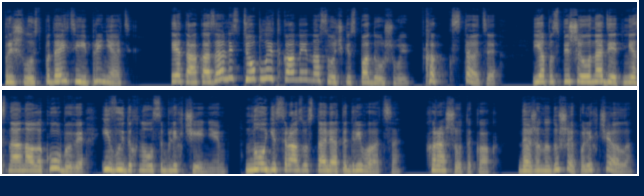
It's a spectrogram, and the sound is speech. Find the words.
Пришлось подойти и принять. Это оказались теплые тканые носочки с подошвой. Как кстати. Я поспешила надеть местный аналог обуви и выдохнула с облегчением. Ноги сразу стали отогреваться. Хорошо-то как. Даже на душе полегчало.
